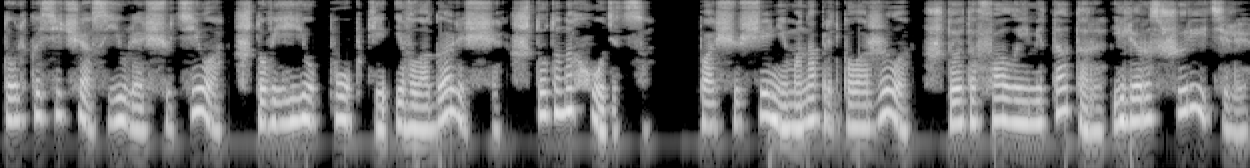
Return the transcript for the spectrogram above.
Только сейчас Юля ощутила, что в ее попке и влагалище что-то находится. По ощущениям она предположила, что это фалоимитаторы или расширители.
